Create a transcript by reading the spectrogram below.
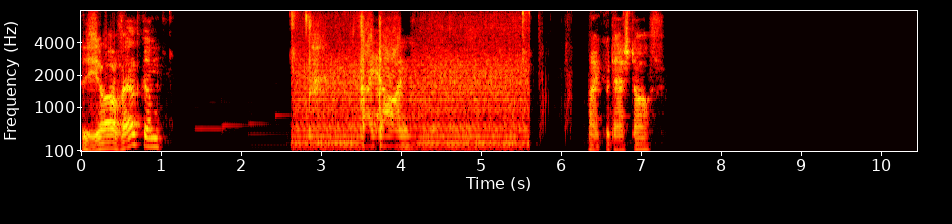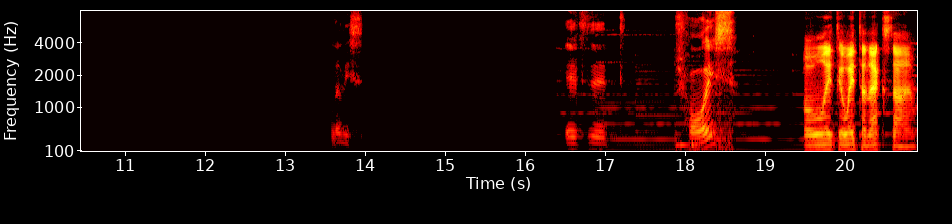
You're welcome. Bye, Don. Michael dashed off. Is it choice? We'll wait to wait till next time.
